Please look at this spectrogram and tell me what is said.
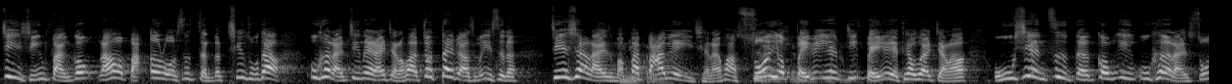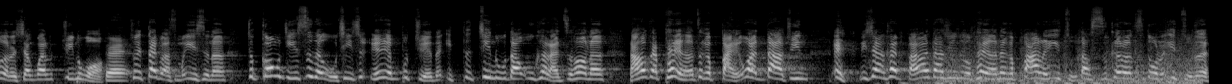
进行反攻，然后把俄罗斯整个清除到乌克兰境内来讲的话，就代表什么意思呢？接下来什么？在八月以前来的话，所有北约，因为今北约也跳出来讲了，无限制的供应乌克兰所有的相关军火。对，所以代表什么意思呢？就攻击式的武器是源源不绝的，一进入到乌克兰之后呢，然后再配合这个百万大军。哎，你想想看，百万大军如果配合那个八人一组到十个人多人一组的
